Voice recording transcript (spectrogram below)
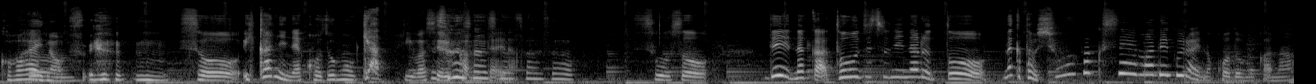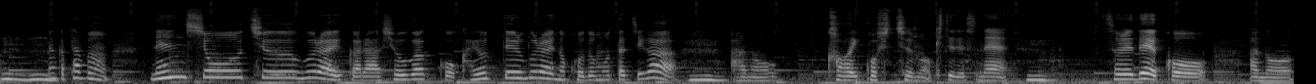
怖いの、う。ん うん、そう。いかにね子供をギャッて言わせるかみたいな。そうそうそう。そうそうでなんか当日になるとなんか多分小学生までぐらいの子供かな、うんうん、なんか多分年少中ぐらいから小学校通ってるぐらいの子供たちがうん。あの可愛いコスチュームを着てですね。うん、それでこうあの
